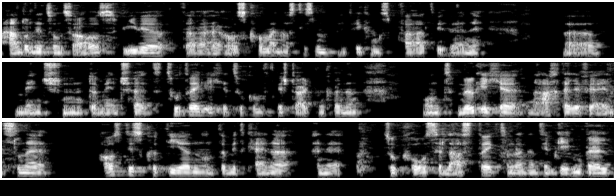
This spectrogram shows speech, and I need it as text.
handeln jetzt uns aus, wie wir da herauskommen aus diesem Entwicklungspfad, wie wir eine äh, Menschen, der Menschheit zuträgliche Zukunft gestalten können und mögliche Nachteile für Einzelne ausdiskutieren und damit keiner eine zu große Last trägt, sondern ganz im Gegenteil,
